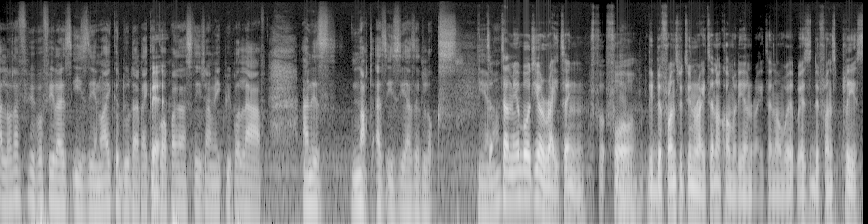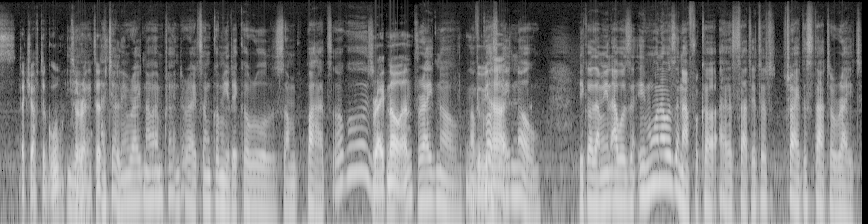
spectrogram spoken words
a lot of people feel that it's easy, you know, I could do that. I could Yeah. go up on a stage and make people laugh. And it's not as easy as it looks. T- tell me about your writing for, for the difference between writing a comedy and writing, and where, where's the different place that you have to go to Yeah, write it? Tell you right now I'm trying to write some comedic roles, some parts. Oh gosh. right now, and? Right now, of course, right now, because I mean, I was even when I was in Africa, I started to try to start to write.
